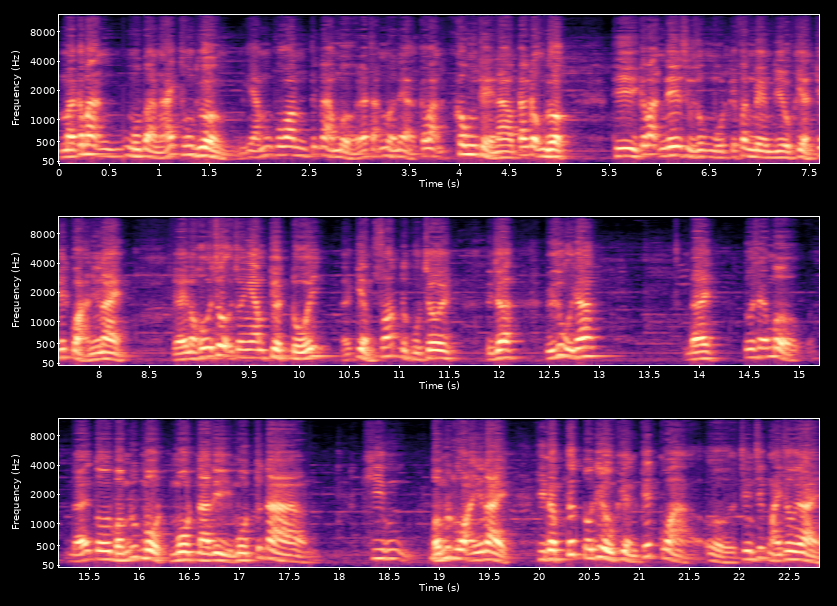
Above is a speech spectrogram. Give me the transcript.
mà các bạn một bản hack thông thường ém con tức là mở ra chẵn mở nẻ các bạn không thể nào tác động được. Thì các bạn nên sử dụng một cái phần mềm điều khiển kết quả như này. Đấy nó hỗ trợ cho anh em tuyệt đối đấy, kiểm soát được cuộc chơi. Được chưa? Ví dụ nhá. Đây tôi sẽ mở. Đấy tôi bấm nút một. Một là gì? Một tức là khi bấm nút gọi như này, thì lập tức nó điều khiển kết quả ở trên chiếc máy chơi này.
